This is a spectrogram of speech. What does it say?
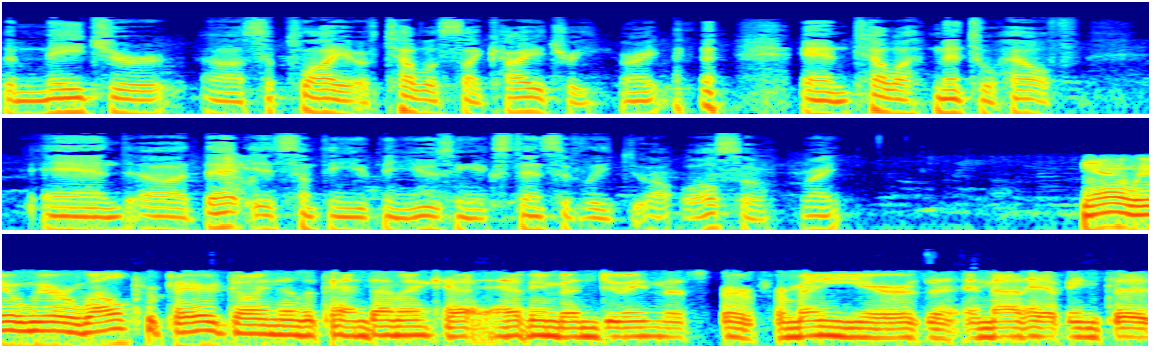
the major uh, supplier of telepsychiatry, right, and tele mental health, and uh, that is something you've been using extensively also, right? Yeah, we we were well prepared going into the pandemic, ha- having been doing this for for many years, and not having to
